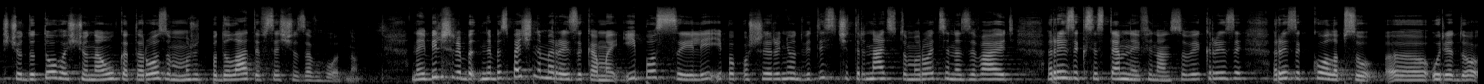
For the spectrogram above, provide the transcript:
щодо того, що наука та розум можуть подолати все, що завгодно. Найбільш небезпечними ризиками і по силі, і по поширенню у 2013 році називають ризик системної фінансової кризи, ризик колапсу е, уряду, е,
